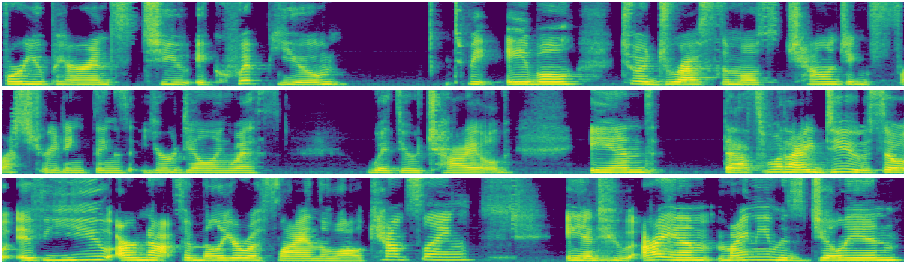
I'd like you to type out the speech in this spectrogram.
for you parents to equip you to be able to address the most challenging, frustrating things that you're dealing with with your child. And that's what I do. So if you are not familiar with Fly on the Wall counseling and who I am, my name is Jillian.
